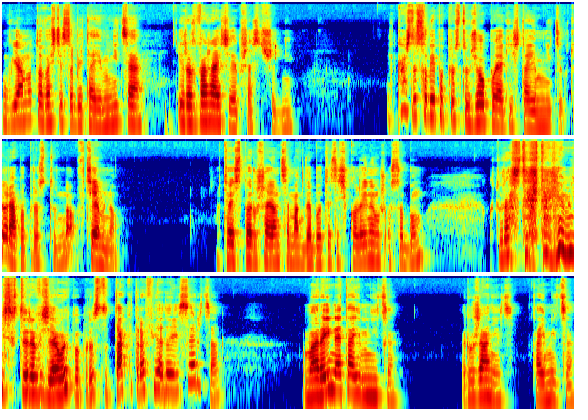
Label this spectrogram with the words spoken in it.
mówiłam, no to weźcie sobie tajemnicę i rozważajcie je przez trzy dni. I każdy sobie po prostu wziął po jakiejś tajemnicy, która po prostu, no, w ciemno. To jest poruszające, Magda, bo ty jesteś kolejną już osobą, która z tych tajemnic, które wzięły, po prostu tak trafiła do jej serca. Maryjne tajemnice. Różaniec, tajemnice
